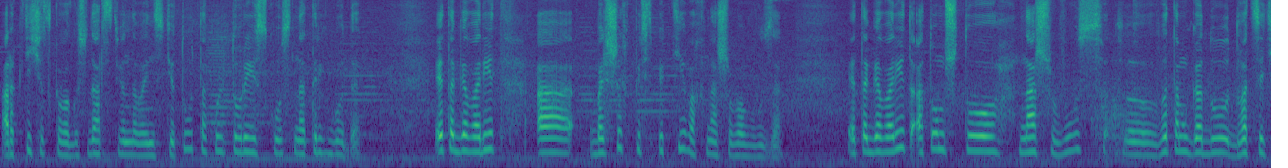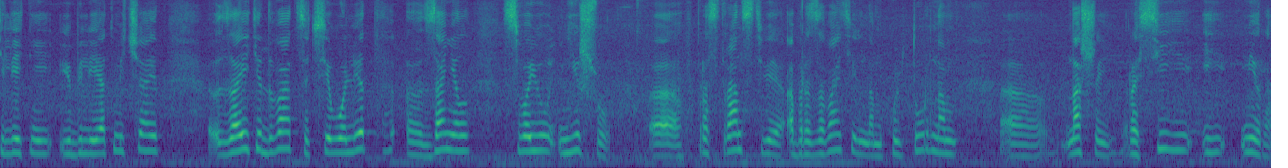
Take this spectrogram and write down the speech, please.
Арктического государственного института культуры и искусств на три года. Это говорит о больших перспективах нашего вуза. Это говорит о том, что наш вуз э, в этом году 20-летний юбилей отмечает. За эти 20 всего лет э, занял свою нишу э, в пространстве образовательном, культурном нашей России и мира.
